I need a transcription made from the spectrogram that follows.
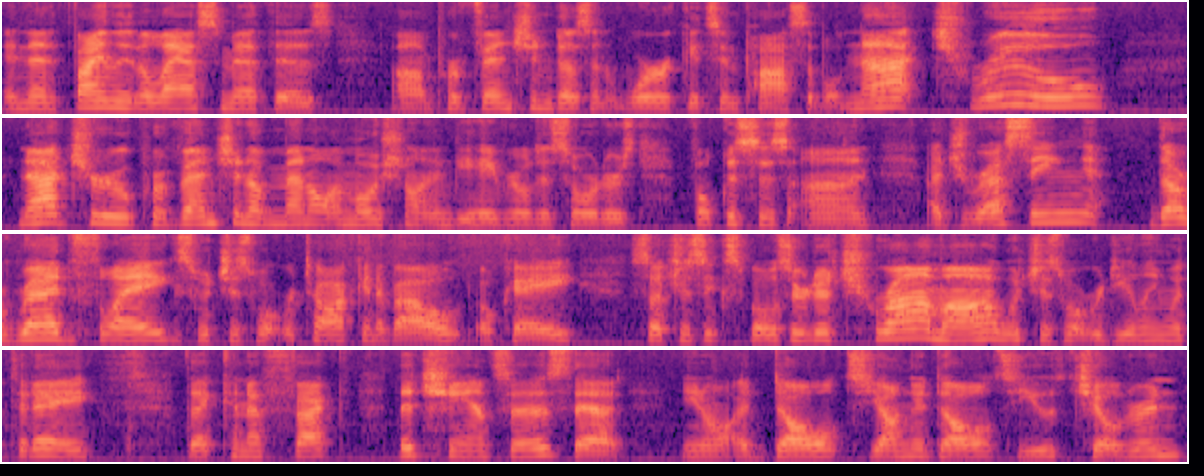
And then finally, the last myth is um, prevention doesn't work; it's impossible. Not true. Not true. Prevention of mental, emotional, and behavioral disorders focuses on addressing the red flags, which is what we're talking about, okay, such as exposure to trauma, which is what we're dealing with today, that can affect the chances that, you know, adults, young adults, youth, children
